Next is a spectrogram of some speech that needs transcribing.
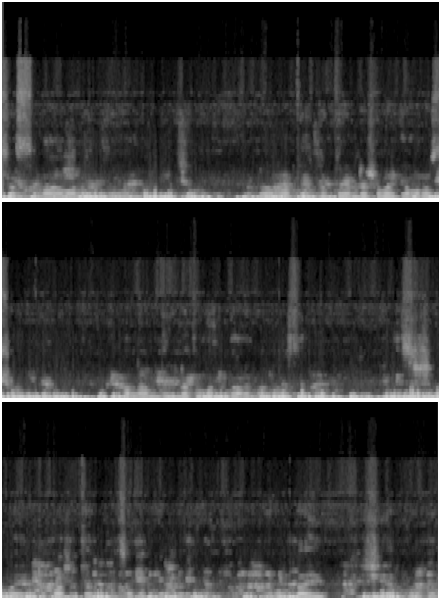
গাইস আসসালামু আলাইকুম হ্যালো আমার ফেসবুক ফ্রেন্ডরা সবাই কেমন আছো? আলহামদুলিল্লাহ তোমাদের অনেক ভালো আছে। প্লিজ সবাই একটু পাশে থাকবেন সাপোর্ট করবেন এবং লাইভ শেয়ার করবেন।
